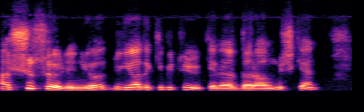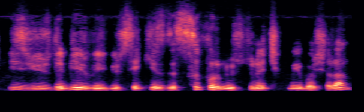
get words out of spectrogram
Ha şu söyleniyor, dünyadaki bütün ülkeler daralmışken biz %1,8'de sıfırın üstüne çıkmayı başaran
